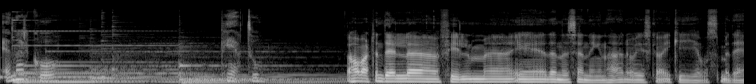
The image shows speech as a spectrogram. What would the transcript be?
NRK P2. Det har vært en del eh, film eh, i denne sendingen her, og vi skal ikke gi oss med det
